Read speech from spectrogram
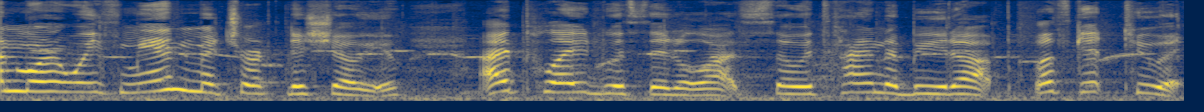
One more waste management truck to show you. I played with it a lot, so it's kind of beat up. Let's get to it.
